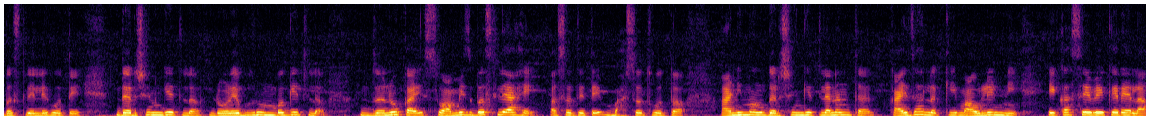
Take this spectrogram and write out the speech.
बसलेले होते. दर्शन घेतलं डोळे भरून बघितलं जणू काय स्वामीच बसले आहे असं तिथे भासत होतं. आणि मग दर्शन घेतल्यानंतर काय झालं की माऊलींनी एका सेवेकऱ्याला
